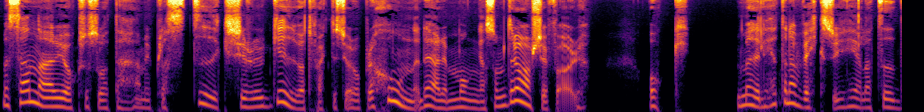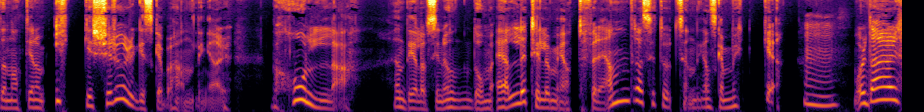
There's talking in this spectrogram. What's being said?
Men sen är det ju också så att det här med plastikkirurgi och att faktiskt göra operationer, det är det många som drar sig för. Och möjligheterna växer ju hela tiden att genom icke-kirurgiska behandlingar behålla en del av sin ungdom eller till och med att förändra sitt utseende ganska mycket. Och det där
